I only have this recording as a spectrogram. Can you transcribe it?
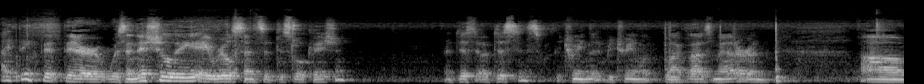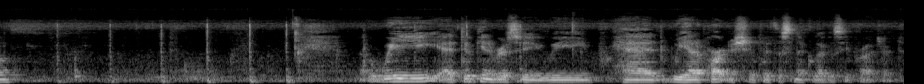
I think that there was initially a real sense of dislocation a, dis- a distance between the, between Black Lives Matter and um, we at Duke University we had we had a partnership with the SNCC Legacy Project,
